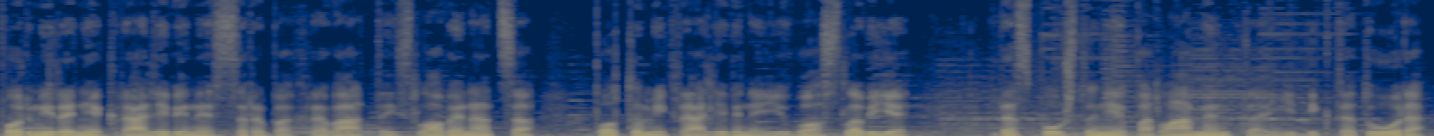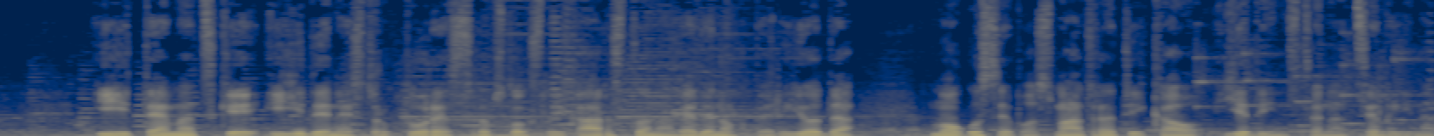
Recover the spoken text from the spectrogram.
formiranje kraljevine Srba, Hrvata i Slovenaca, potom i kraljevine Jugoslavije, raspuštanje parlamenta i diktatura i tematske i idejne strukture srpskog slikarstva navedenog perioda mogu se posmatrati kao jedinstvena celina.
